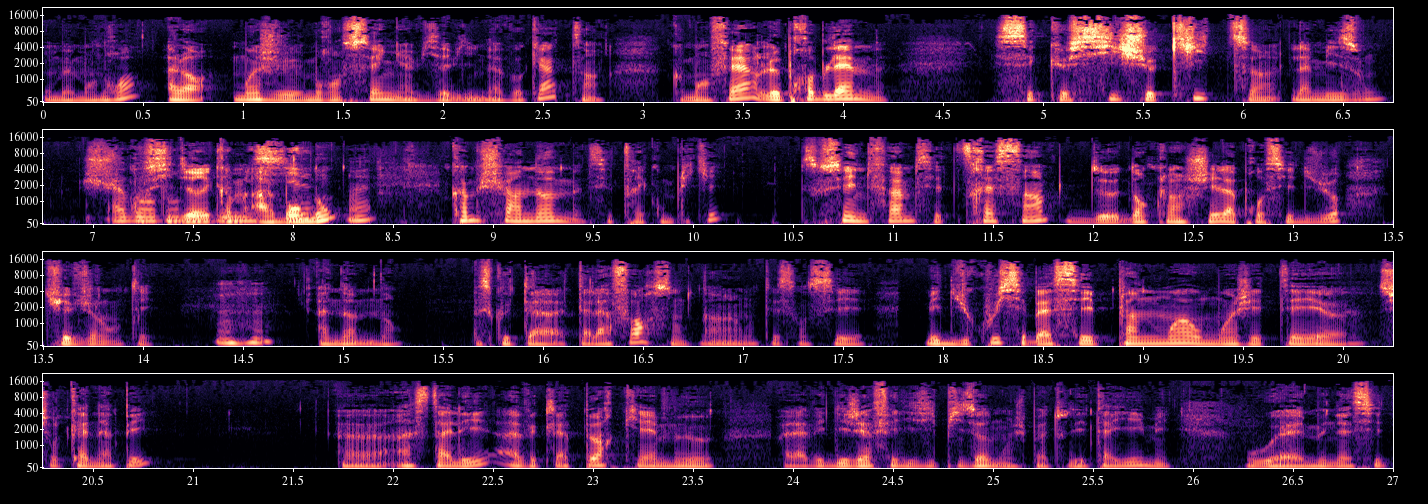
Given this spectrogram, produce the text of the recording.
même endroit. Alors, moi, je me renseigne vis-à-vis d'une avocate, hein, comment faire. Le problème, c'est que si je quitte la maison, je suis considéré comme abandon. Comme je suis un homme, c'est très compliqué. Parce que c'est une femme, c'est très simple d'enclencher la procédure, tu es violenté. Mm-hmm. Un homme, non parce que tu as, la force, donc normalement tu es censé. Mais du coup, il s'est passé plein de mois où moi j'étais euh, sur le canapé, euh, installé, avec la peur qu'elle me. Elle avait déjà fait des épisodes, moi je ne vais pas tout détailler, mais où elle menaçait de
